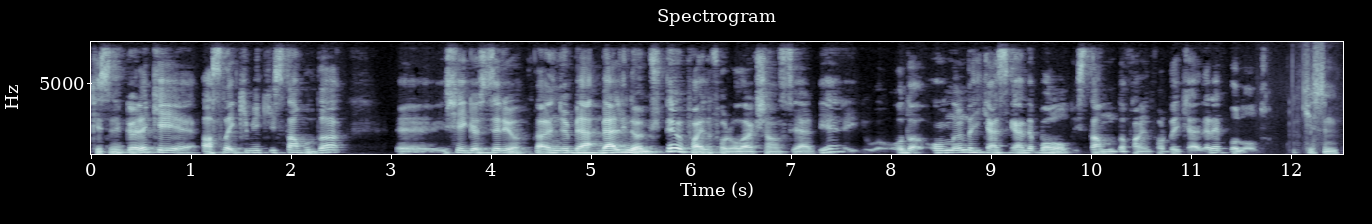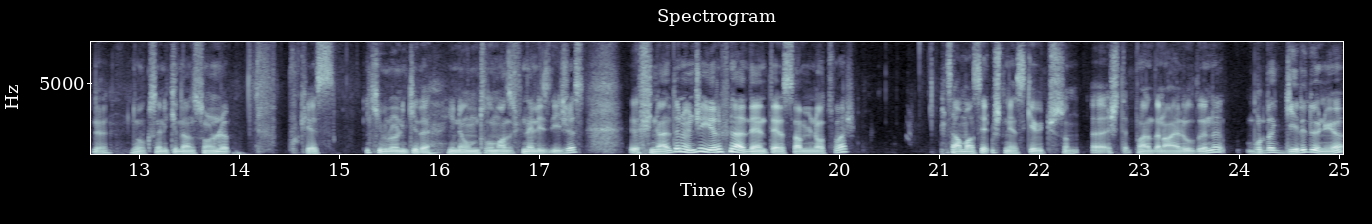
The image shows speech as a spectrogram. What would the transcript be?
Kesinlikle öyle ki aslında 2002 İstanbul'da e, şey gösteriyor. Daha önce Berlin ölmüş değil mi Final Four olarak şanslı yer diye. O da onların da hikayesi genelde bol oldu. İstanbul'da Final Four'da hikayeler hep bol oldu. Kesinlikle. 92'den sonra bu kez 2012'de yine unutulmaz bir final izleyeceğiz. E, finalden önce yarı finalde enteresan bir not var. Sen bahsetmiştin Yaskevicius'un e, işte Pana'dan ayrıldığını. Burada geri dönüyor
